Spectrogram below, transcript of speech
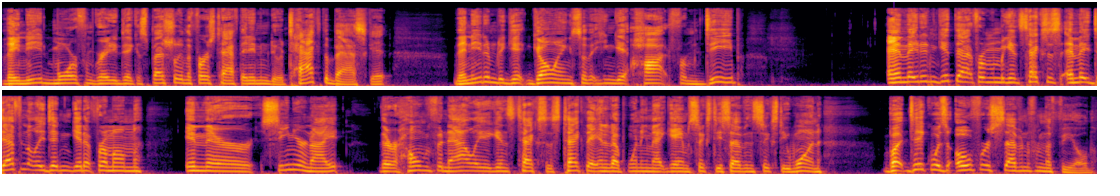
They need more from Grady Dick, especially in the first half. They need him to attack the basket. They need him to get going so that he can get hot from deep. And they didn't get that from him against Texas, and they definitely didn't get it from him in their senior night, their home finale against Texas Tech. They ended up winning that game 67 61. But Dick was 0 for 7 from the field.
